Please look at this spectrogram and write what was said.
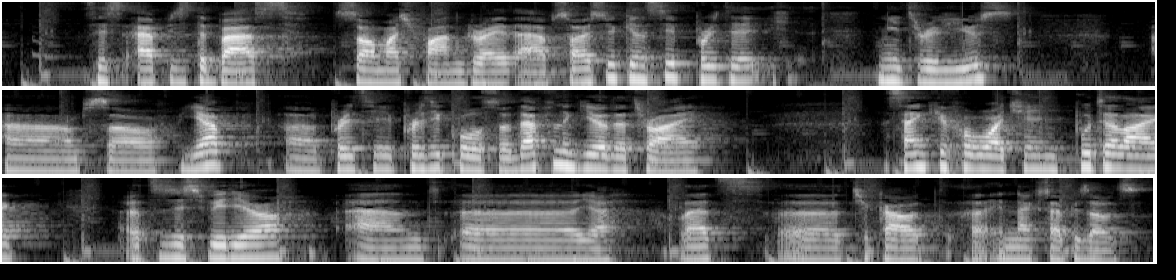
this app is the best. So much fun. Great app. So as you can see, pretty neat reviews. Um, so yep, uh, pretty pretty cool. So definitely give it a try. Thank you for watching. Put a like uh, to this video and uh, yeah, let's uh, check out uh, in next episodes.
